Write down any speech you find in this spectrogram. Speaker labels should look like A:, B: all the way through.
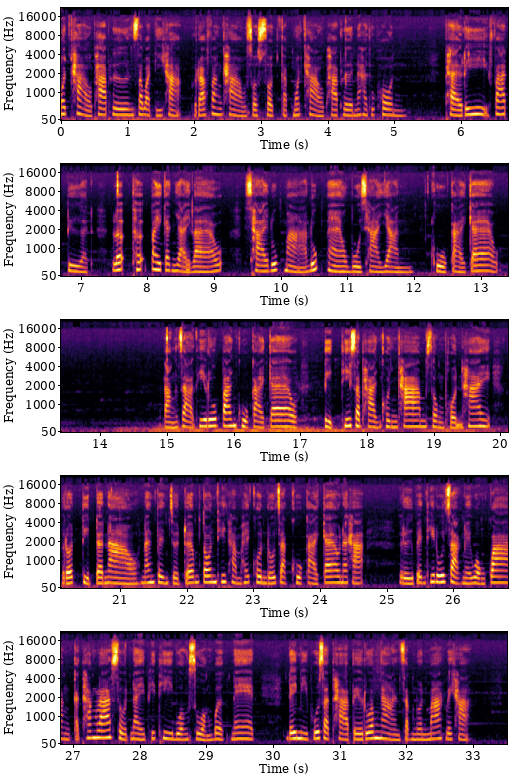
A: มดข่าวพาเพลิน สวัสดีค่ะ รับฟังข่าวสดๆ กับมดข่าวพาเพลินนะคะทุกคน แพรรี่ฟาดเดือด เลอะเทอะไปกันใหญ่แล้ว ชายลูกหมาลูกแมวบูชายันครูกายแก้ว หลังจากที่รูปปั้นครูกายแก้ว ติดที่สะพานคนข้ามส่งผลให้รถติดระนาว นั่นเป็นจุดเริ่มต้นที่ทำให้คนรู้จักครูกายแก้วนะคะ หรือเป็นที่รู้จักในวงกว้าง กระทั่งล่าสุดในพิธีบวงสรวงเบิกเนตร ได้มีผู้ศรัทธาไปร่วมงานจำนวนมากเลยค่ะ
